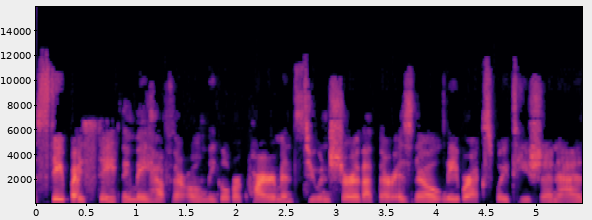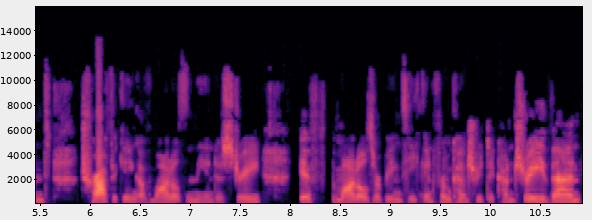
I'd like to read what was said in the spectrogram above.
state by state, they may have their own legal requirements to ensure that there is no labor exploitation and trafficking of models in the industry. If the models are being taken from country to country, then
